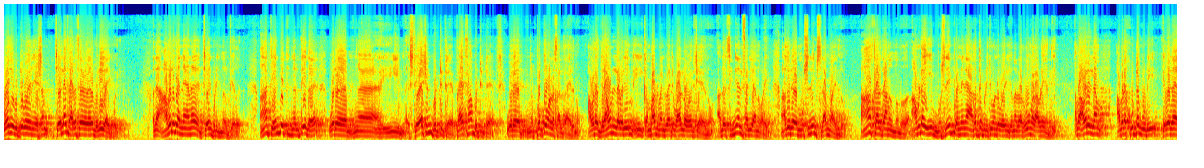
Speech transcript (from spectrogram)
ബോഗി വിട്ടുപോയതിനു ശേഷം ചില കരസേവകർ വെളിയിലായി പോയി. അത് അവർ തന്നെയാണ് ചെയിൻ പിടിച്ച് നിർത്തിയത്. ആ ചെയിൻ പിടിച്ച് നിർത്തിയത് ഒരു ഈ സ്റ്റേഷൻ വിട്ടിട്ട് പ്ലാറ്റ്ഫോം വിട്ടിട്ട് ഒരു പൊക്കമുള്ള സ്ഥലത്തായിരുന്നു. അവിടെ ഗ്രൗണ്ട് ലെവലിലും ഈ കമ്പാർട്ട്മെന്റുമായിട്ട് വളരെ ഉയർച്ചയായിരുന്നു. അത് സിഗ്നൽ ഫലിയ എന്ന് പറയും. അതൊരു മുസ്ലിം സ്ലം ആയിരുന്നു. ആ സ്ഥലത്താണ് നിന്നത്. അവിടെ ഈ മുസ്ലിം പെണ്ണിനെ അകത്ത് പിടിച്ചുകൊണ്ട് പോയിരിക്കുന്ന റൂമർ അവിടെ എത്തി. അപ്പോൾ അവരെല്ലാം അവിടെ കൂട്ടം കൂടി ഇവരെ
